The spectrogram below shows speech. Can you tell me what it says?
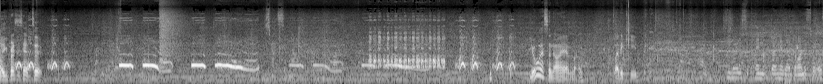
you can press his head too. You're worse than I am, Mum. Bloody kid. You notice that Kmart don't have our dinosaurs.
